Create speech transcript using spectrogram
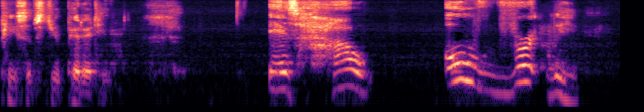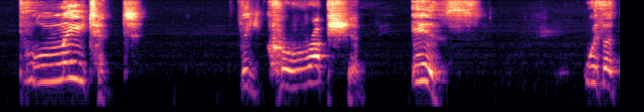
piece of stupidity, is how overtly blatant the corruption is with a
